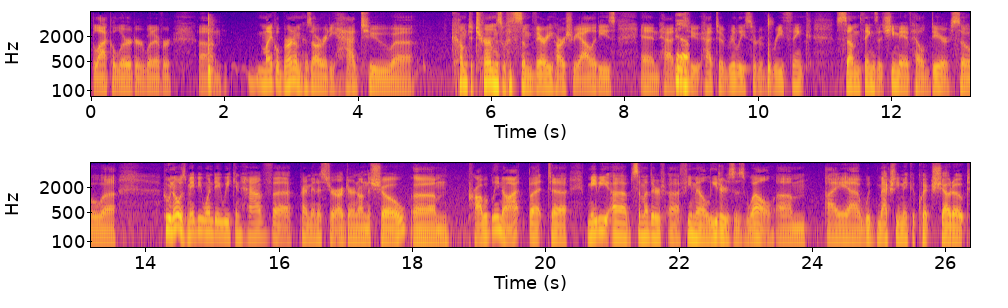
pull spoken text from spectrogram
black alert or whatever. Um, Michael Burnham has already had to uh, come to terms with some very harsh realities and had yeah. to had to really sort of rethink some things that she may have held dear. So. Uh, who knows? Maybe one day we can have uh, Prime Minister Ardern on the show. Um, probably not, but uh, maybe uh, some other uh, female leaders as well. Um, I uh, would actually make a quick shout out.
